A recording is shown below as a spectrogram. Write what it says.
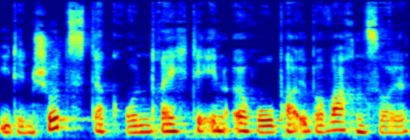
die den Schutz der Grundrechte in Europa überwachen soll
